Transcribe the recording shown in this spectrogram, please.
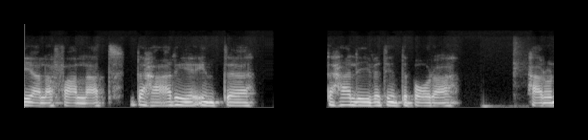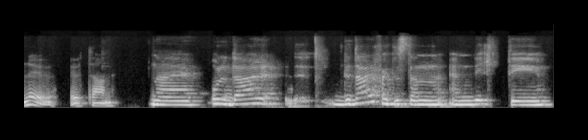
i alla fall att det här är inte, det här livet är inte bara här och nu, utan Nej, och det där, det där är faktiskt en, en viktig,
